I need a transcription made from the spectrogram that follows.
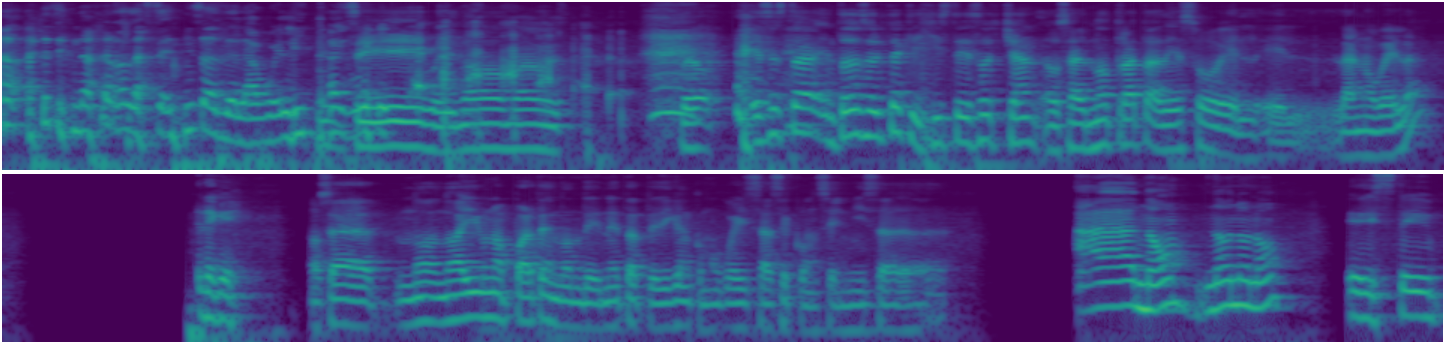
A ver si no agarra las cenizas de la abuelita, güey. Sí, güey, no mames. Pero ese está, entonces ahorita que dijiste eso, chan- o sea, no trata de eso el, el- la novela. ¿De qué? O sea, no, no hay una parte en donde neta te digan como, güey, se hace con ceniza. Ah, no, no, no, no. Este,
